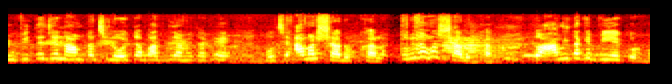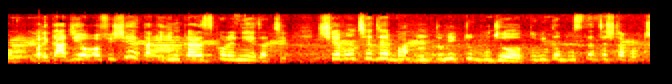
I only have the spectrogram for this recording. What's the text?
মুভিতে যে নামটা ছিল, ওইটা বাদ দিয়ে আমি তাকে বলছি আমার শাহরুখ খান তুমি তো আমার শাহরুখ খান। তো আমি তাকে বিয়ে করব মানে কাজী অফিসে তাকে ইনকারেজ করে নিয়ে যাচ্ছি। সে বলছে যে তুমি একটু বুঝো তুমি তো বুঝতে চেষ্টা করছ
